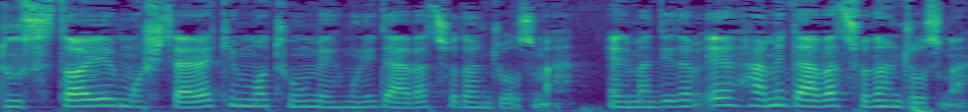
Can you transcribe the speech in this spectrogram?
دوستای مشترک ما تو اون مهمونی دعوت شدن جز من. یعنی من دیدم همه دعوت شدن جز من.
